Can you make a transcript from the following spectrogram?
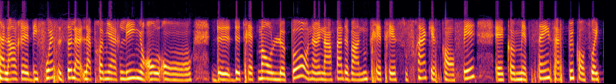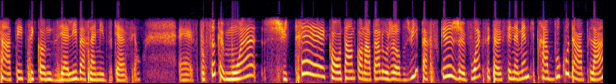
Alors, euh, des fois, c'est ça, la, la, première ligne on, on de, de, traitement, on l'a pas. On a un enfant devant nous très, très souffrant. Qu'est-ce qu'on fait? Euh, comme médecin, ça se peut qu'on soit tenté, tu sais, comme d'y aller vers la médication. Euh, c'est pour ça que moi, je suis très contente qu'on en parle aujourd'hui parce que je vois que c'est un phénomène qui prend beaucoup d'ampleur.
